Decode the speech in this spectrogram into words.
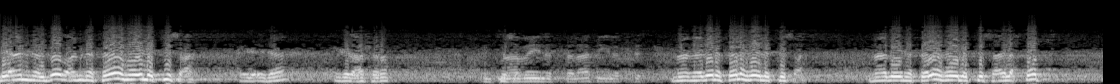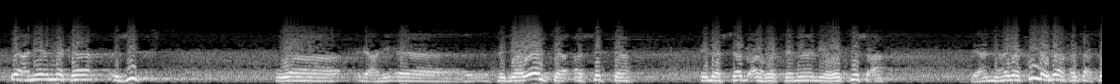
لأن البضع من الثلاثة إلى التسعة. إلى إلى العشرة. ما بين الثلاث إلى التسعة. ما, ما بين الثلاثة إلى التسعة. ما بين الثلاثة إلى التسعة. الاحتط يعني أنك زدت ويعني آه تجاوزت الستة إلى السبعة والثمانية والتسعة. لأن هذا كله داخل تحت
